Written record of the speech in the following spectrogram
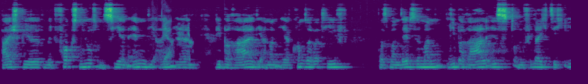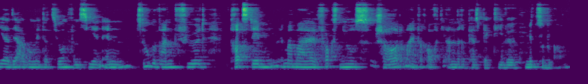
Beispiel mit Fox News und CNN, die einen ja. eher liberal, die anderen eher konservativ dass man selbst wenn man liberal ist und vielleicht sich eher der Argumentation von CNN zugewandt fühlt, trotzdem immer mal Fox News schaut, um einfach auch die andere Perspektive mitzubekommen.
